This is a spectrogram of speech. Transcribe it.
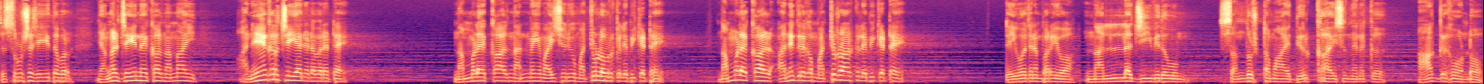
ശുശ്രൂഷ ചെയ്തവർ ഞങ്ങൾ ചെയ്യുന്നേക്കാൾ നന്നായി അനേകർ ചെയ്യാൻ ഇടവരട്ടെ. നമ്മളെക്കാൾ നന്മയും ഐശ്വര്യവും മറ്റുള്ളവർക്ക് ലഭിക്കട്ടെ. നമ്മളെക്കാൾ അനുഗ്രഹം മറ്റൊരാൾക്ക് ലഭിക്കട്ടെ. ദൈവോചനം പറയുക നല്ല ജീവിതവും സന്തുഷ്ടമായ ദീർഘായുസ് നിനക്ക് ആഗ്രഹമുണ്ടോ?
